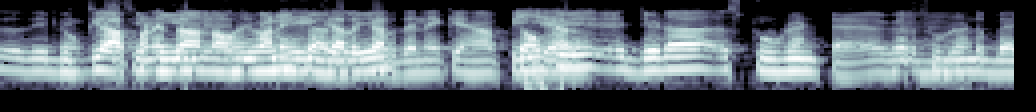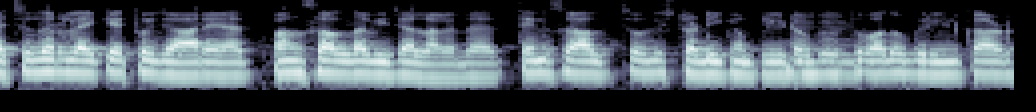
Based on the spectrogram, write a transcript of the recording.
ਦੇ ਵਿੱਚ ਕਿਉਂਕਿ ਆਪਣੇ ਤਾਂ ਨੌਜਵਾਨ ਇਹੀ ਗੱਲ ਕਰਦੇ। ਨੇ ਕਿ ਹਾਂ ਪੀਆਰ ਕਿਉਂਕਿ ਜਿਹੜਾ ਸਟੂਡੈਂਟ ਹੈ ਅਗਰ ਸਟੂਡੈਂਟ ਬੈਚਲਰ ਲੈ ਕੇ ਇੱਥੋਂ ਜਾ ਰਿਹਾ ਹੈ 5 ਸਾਲ ਦਾ ਵੀਜ਼ਾ ਲੱਗਦਾ ਹੈ 3 ਸਾਲ ਚ ਉਹਦੀ ਸਟੱਡੀ ਕੰਪਲੀਟ ਹੋ ਗਈ ਉਸ ਤੋਂ ਬਾਅਦ ਉਹ ਗ੍ਰੀਨ ਕਾਰਡ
